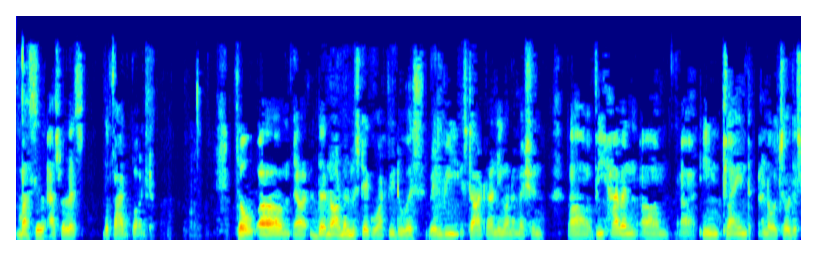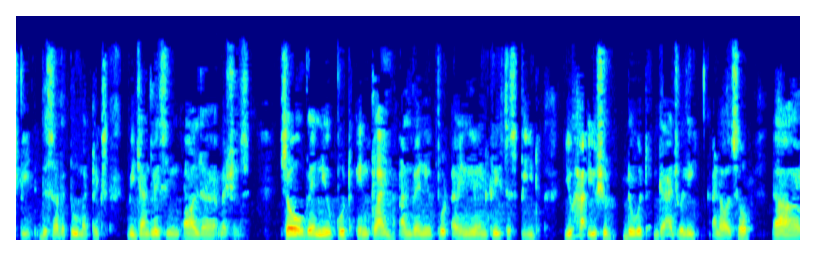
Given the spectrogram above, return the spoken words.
muscle as well as the fat burnt so um, uh, the normal mistake what we do is when we start running on a machine, uh, we have an um, uh, inclined and also the speed. These are the two metrics we generally see in all the machines. So when you put incline and when you put uh, when you increase the speed, you have you should do it gradually and also uh,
